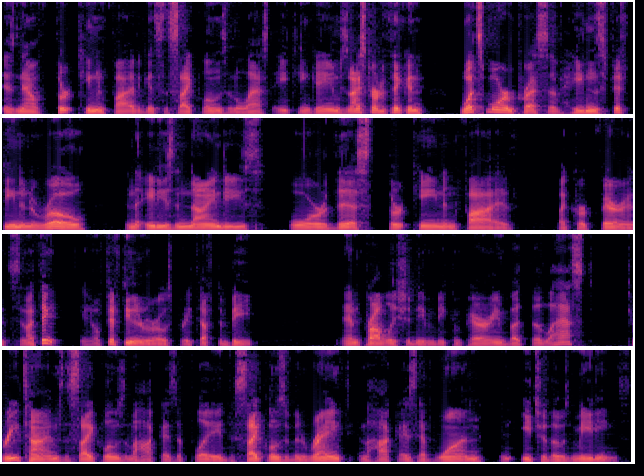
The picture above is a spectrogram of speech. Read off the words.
is now 13 and 5 against the Cyclones in the last 18 games. And I started thinking, what's more impressive, Hayden's 15 in a row in the 80s and 90s, or this 13 and 5 by Kirk Ferentz? And I think, you know, 15 in a row is pretty tough to beat and probably shouldn't even be comparing. But the last three times the Cyclones and the Hawkeyes have played, the Cyclones have been ranked, and the Hawkeyes have won in each of those meetings.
